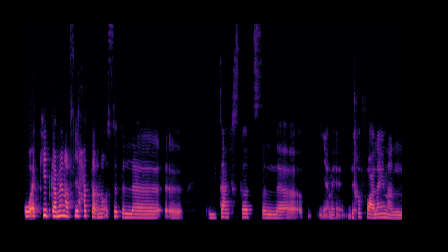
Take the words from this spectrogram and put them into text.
وأكيد كمان في حتى إنه قصة ال آآ الtax cuts ال يعني بيخفّوا علينا ال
